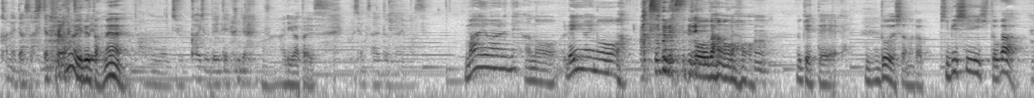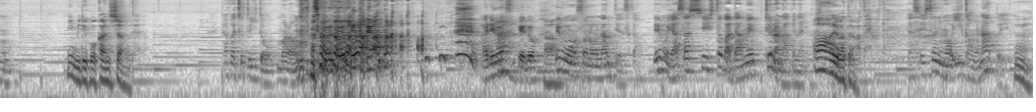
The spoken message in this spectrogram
金出させてもらって声て入れたね多分もう10回以上出てるんじゃないですか。ありがたいですごちそうさまありがとうございます。前はあれねあの恋愛のね。相談うをん。受けてどうでした？なんか厳しい人がうん。に魅力を感じちゃうみたいな。やっぱりちょっといいとまだ思っちゃうありますけどあ。でもそのなんていうんですか。でも優しい人がダメっていうのはなくなりましああよかったよかったよかった。優しい人にもいいかもなといううん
